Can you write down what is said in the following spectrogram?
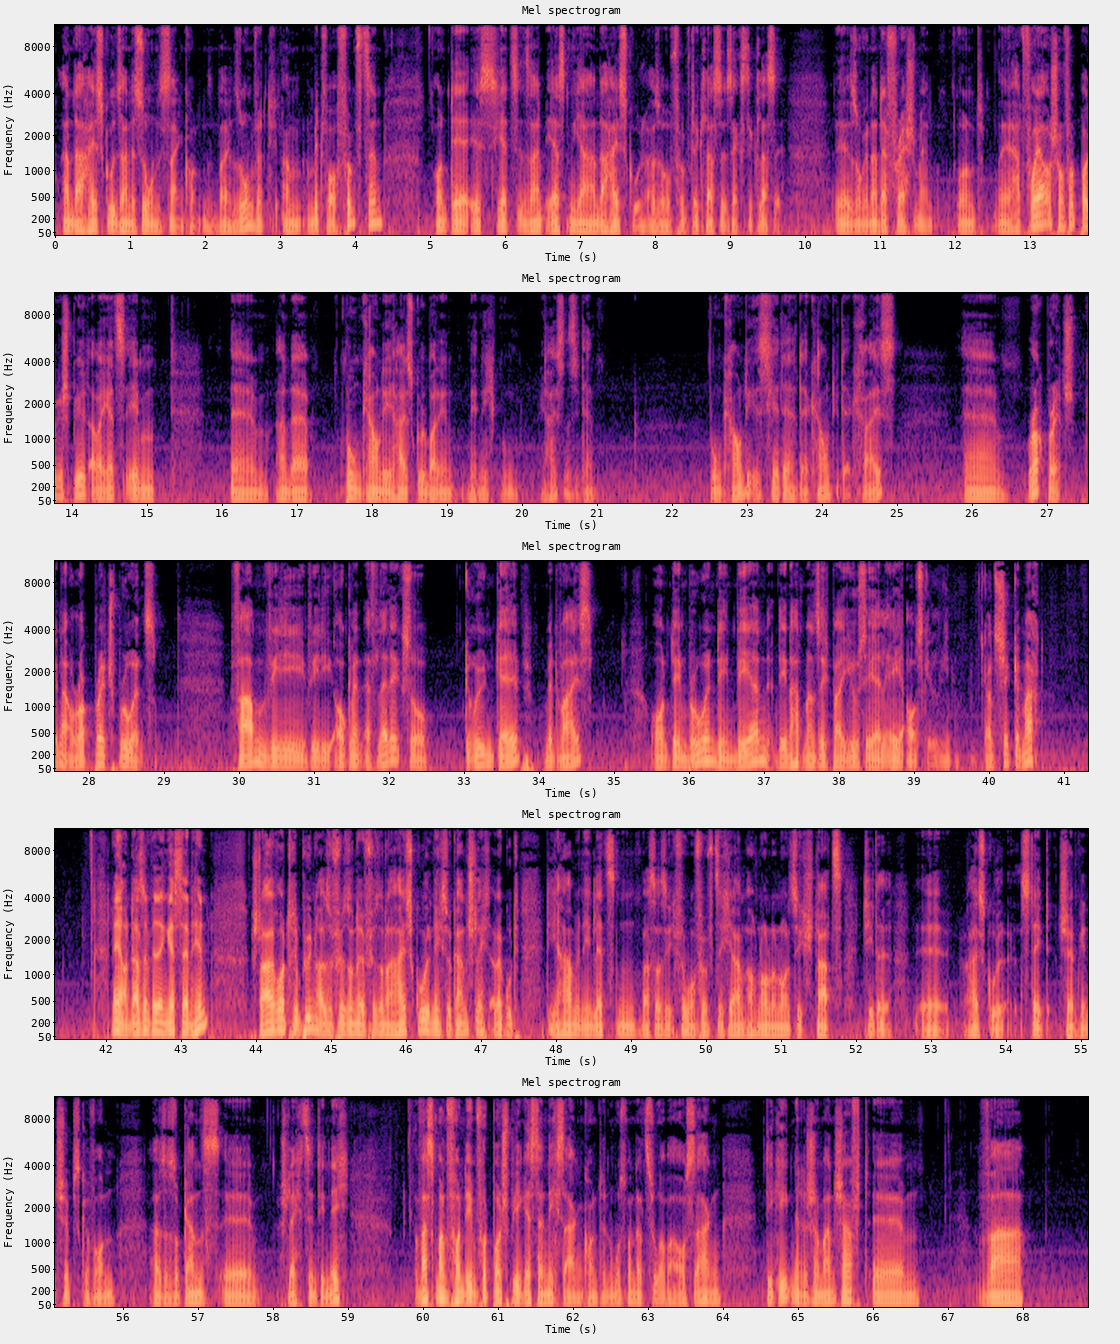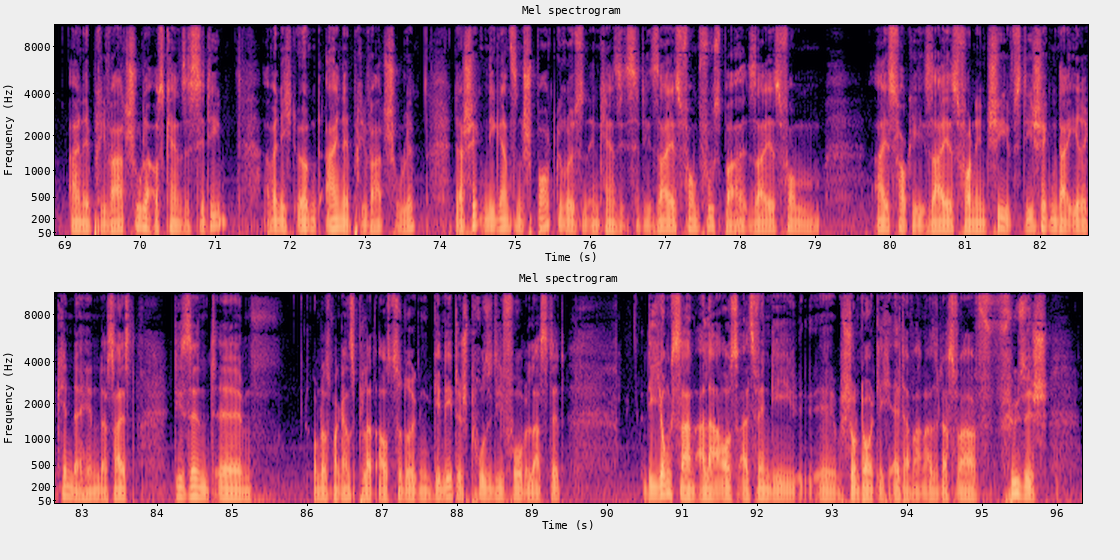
an der Highschool seines Sohnes sein konnten. Sein Sohn wird am Mittwoch 15 und der ist jetzt in seinem ersten Jahr an der Highschool, also fünfte Klasse, sechste Klasse, äh, sogenannter Freshman. Und er hat vorher auch schon Football gespielt, aber jetzt eben ähm, an der Boone County High School bei den, nee, nicht Boone, wie heißen sie denn? Boone County ist hier der, der County, der Kreis. Ähm, Rockbridge, genau, Rockbridge Bruins. Farben wie die, wie die Oakland Athletics, so grün-gelb mit weiß. Und den Bruin, den Bären, den hat man sich bei UCLA ausgeliehen. Ganz schick gemacht. Naja, und da sind wir dann gestern hin. Stahlrohrtribüne, also für so eine für so eine Highschool nicht so ganz schlecht, aber gut, die haben in den letzten, was weiß ich, 55 Jahren auch 99 Staatstitel äh, Highschool State Championships gewonnen. Also so ganz äh, schlecht sind die nicht. Was man von dem Footballspiel gestern nicht sagen konnte. Nun muss man dazu aber auch sagen, die gegnerische Mannschaft ähm, war eine Privatschule aus Kansas City, aber nicht irgendeine Privatschule. Da schicken die ganzen Sportgrößen in Kansas City, sei es vom Fußball, sei es vom Eishockey, sei es von den Chiefs, die schicken da ihre Kinder hin. Das heißt, die sind, äh, um das mal ganz platt auszudrücken, genetisch positiv vorbelastet die Jungs sahen alle aus, als wenn die äh, schon deutlich älter waren. Also das war physisch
